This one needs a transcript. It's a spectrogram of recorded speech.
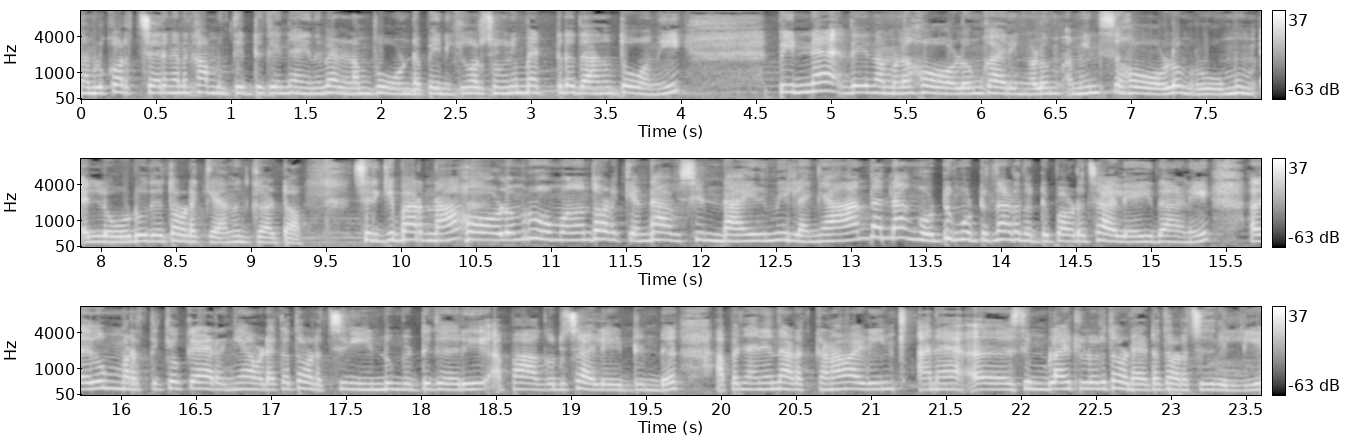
നമ്മൾ കുറച്ച് നേരം ഇങ്ങനെ കമത്തിട്ട് കഴിഞ്ഞാൽ അതിന് വെള്ളം പോണ്ട്. അപ്പോൾ എനിക്ക് കുറച്ചും കൂടി ബെറ്റർ ഇതാന്ന് തോന്നി. പിന്നെ ഇതേ നമ്മൾ ഹോളും കാര്യങ്ങളും മീൻസ് ഹോളും റൂമും എല്ലോടും ഇതേ തുടയ്ക്കാൻ നിൽക്കുക കേട്ടോ ശരിക്കും പറഞ്ഞാൽ ഹോളും റൂമും ഒന്നും തുടയ്ക്കേണ്ട ആവശ്യം ഉണ്ടായിരുന്നില്ല ഞാൻ തന്നെ അങ്ങോട്ടും ഇങ്ങോട്ടും നടന്നിട്ട് ഇപ്പോൾ അവിടെ ചളി ഇതാണ്. അതായത് ഉമ്മറത്തേക്കൊക്കെ ഇറങ്ങി അവിടെയൊക്കെ തുടച്ച് വീണ്ടും ഇങ്ങോട്ട് കയറി അപ്പോൾ ആകെ ഒരു ചളിയായിട്ടുണ്ട് അപ്പോൾ ഞാൻ നടക്കണ വഴി അങ്ങനെ സിമ്പിളായിട്ടുള്ളൊരു തുടയായിട്ട് തുടച്ചത്. വലിയ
